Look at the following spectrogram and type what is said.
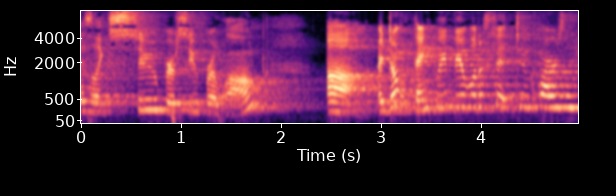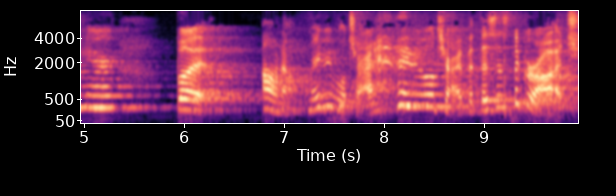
is like super, super long. Um, I don't think we'd be able to fit two cars in here, but I don't know, maybe we'll try. maybe we'll try, but this is the garage.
